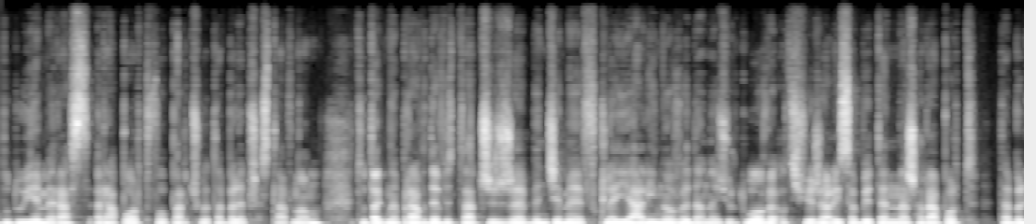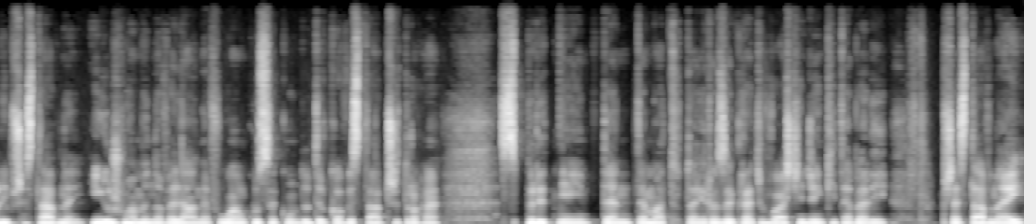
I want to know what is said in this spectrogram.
zbudujemy raz raport w oparciu o tabelę przestawną, to tak naprawdę wystarczy, że będziemy wklejali nowe dane źródłowe, odświeżali sobie ten nasz raport tabeli przestawnej i już mamy nowe dane w ułamku sekundy. Tylko wystarczy trochę sprytniej ten temat tutaj rozegrać właśnie dzięki tabeli przestawnej.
